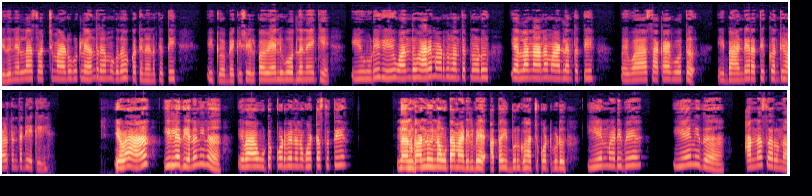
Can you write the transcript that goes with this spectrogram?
ಇದನ್ನೆಲ್ಲ ಸ್ವಚ್ಛ ಮಾಡ್ಬಿಟ್ಲೆ ಅಂದ್ರೆ ಮುಗ್ದ ಹೋಗತಿ ನನ್ನ ಕತಿ ಈಗ ಬೇಕಿ ಶಿಲ್ಪವೇ ಅಲ್ಲಿ ಹೋದ್ಲನ ಈಕಿ. ಈ ಹುಡುಗಿ ಒಂದು ಹಾರೆ ಮಾಡ್ದಲ್ಲ ಅಂತ ನೋಡು. ಎಲ್ಲ ನಾನ ಮಾಡ್ಲಂತತಿ ಇವ ಸಾಕಾಗೋತು ಈ ಬಾಂಡೆ ರತಿಕ್ ಅಂತ ಹೇಳ್ತಂತಡಿ ಈಕಿ. ಇವ ಅದೇನ ನೀನು? ಇವ ಊಟಕ್ಕೆ ಕೊಡ್ಬೇ ನನಗೆ ಹೊಟ್ಟಸ್ತತಿ ನನ್ ಗಂಡು ಇನ್ನ ಊಟ ಮಾಡಿಲ್ಬೇ. ಅತ್ತ ಇಬ್ಬರಿಗೂ ಹಚ್ಚಿ ಕೊಟ್ಬಿಡು. ಏನ್ ಮಾಡಿಬೇ? ಏನಿದ? ಅನ್ನ ಸಾರುನ?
